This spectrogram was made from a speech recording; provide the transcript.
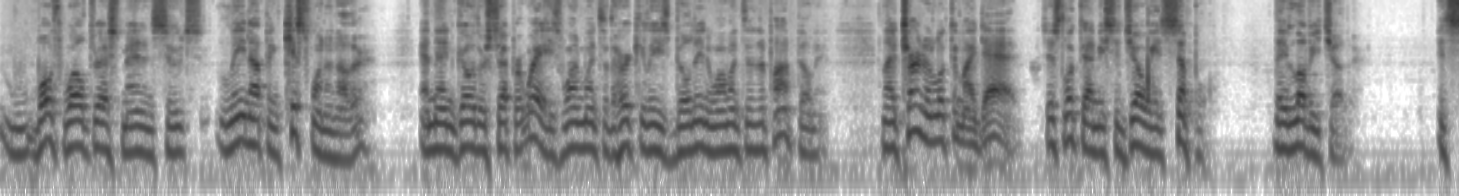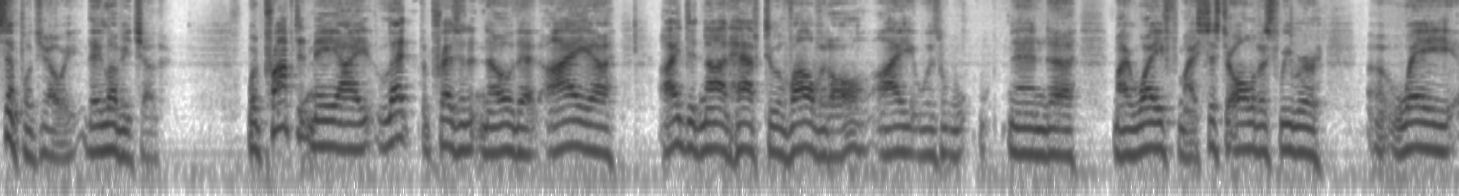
both well dressed men in suits lean up and kiss one another and then go their separate ways. One went to the Hercules building and one went to the DuPont building. And I turned and looked at my dad, just looked at me, said, Joey, it's simple. They love each other. It's simple, Joey. They love each other. What prompted me, I let the president know that I, uh, I did not have to evolve at all. I was, and uh, my wife, my sister, all of us, we were uh, way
